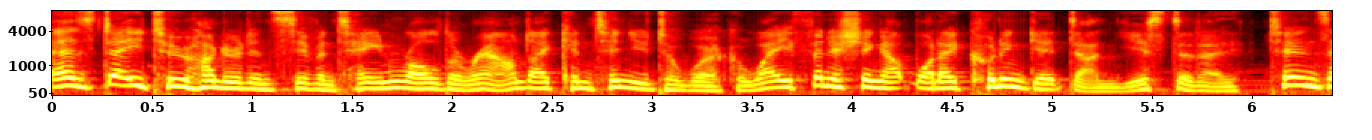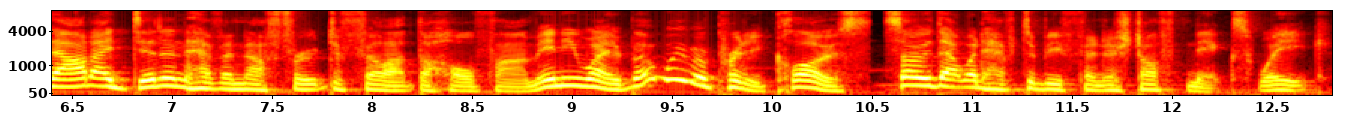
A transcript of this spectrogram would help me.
As day 217 rolled around, I continued to work away, finishing up what I couldn't get done yesterday. Turns out I didn't have enough fruit to fill out the whole farm anyway, but we were pretty close, so that would have to be finished off next week.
